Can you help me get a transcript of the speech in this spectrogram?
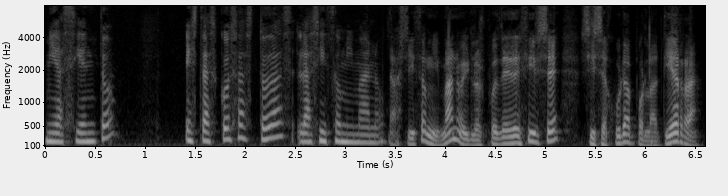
mi asiento? Estas cosas todas las hizo mi mano. Las hizo mi mano y los puede decirse si se jura por la tierra.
